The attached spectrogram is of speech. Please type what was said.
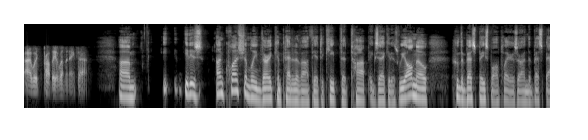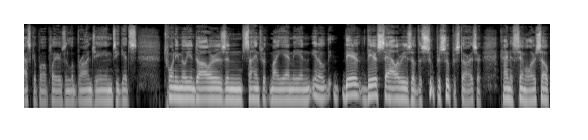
I would probably eliminate that. Um, it, it is unquestionably very competitive out there to keep the top executives. We all know who the best baseball players are and the best basketball players. And LeBron James, he gets $20 million and signs with Miami. And, you know, their, their salaries of the super superstars are kind of similar. So,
